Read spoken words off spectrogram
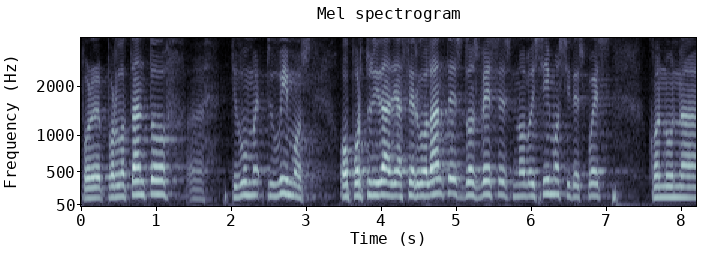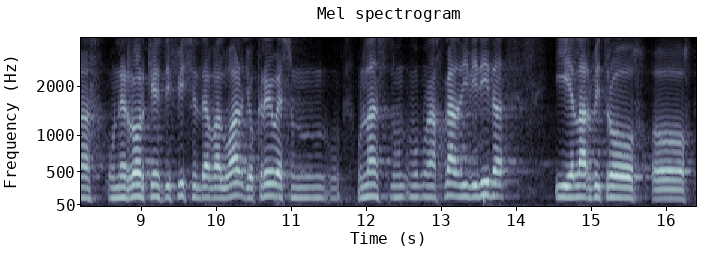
Por, por lo tanto, uh, tuvimos oportunidad de hacer gol antes, dos veces no lo hicimos y después con un error que es difícil de evaluar, yo creo, es un, una jugada dividida y el árbitro oh,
